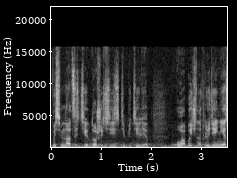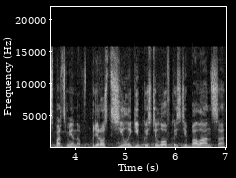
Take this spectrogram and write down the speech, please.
18 до 65 лет. У обычных людей не спортсменов. Прирост силы, гибкости, ловкости, баланса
